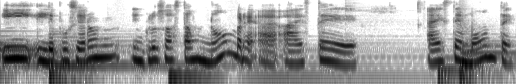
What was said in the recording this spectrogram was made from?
Y le pusieron incluso hasta un nombre a, este, a este monte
